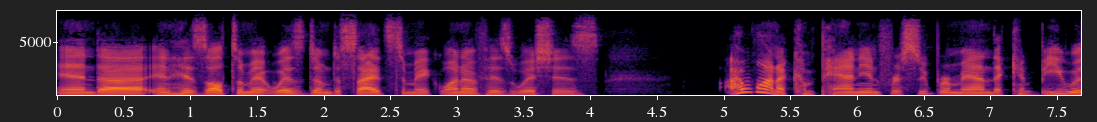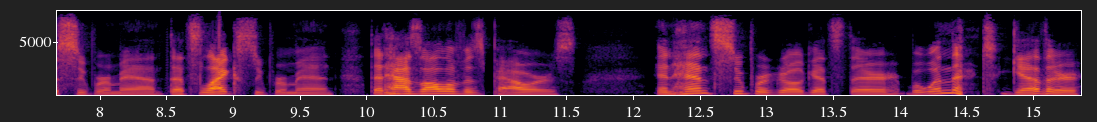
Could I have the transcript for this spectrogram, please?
and uh, in his ultimate wisdom decides to make one of his wishes. I want a companion for Superman that can be with Superman, that's like Superman, that has all of his powers. And hence Supergirl gets there. But when they're together,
